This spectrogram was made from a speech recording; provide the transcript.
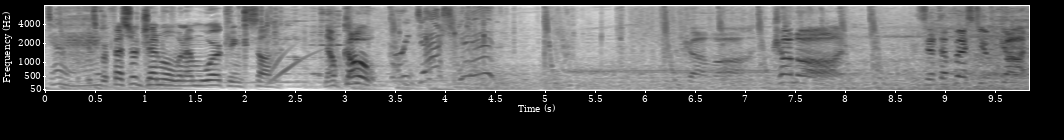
Dad. It's Professor General when I'm working, son. Now go! Hurry, Dash! Get in! Come on! Is that the best you've got?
